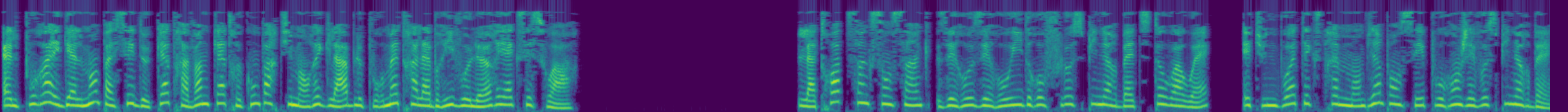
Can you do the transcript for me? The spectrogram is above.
Elle pourra également passer de 4 à 24 compartiments réglables pour mettre à l'abri voleurs et accessoires. La 3505-00 Hydroflow Spinnerbait Stowaway est une boîte extrêmement bien pensée pour ranger vos spinnerbaits.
